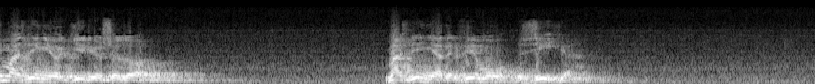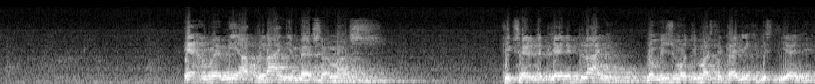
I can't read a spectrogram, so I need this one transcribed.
τι μας δίνει ο Κύριος εδώ; Μας δίνει αδελφοί μου ζύγια έχουμε μία πλάνη μέσα μας. Και ξέρετε ποια είναι η πλάνη; Νομίζουμε ότι είμαστε καλοί χριστιανοί.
